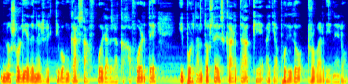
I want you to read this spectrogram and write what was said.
no solía tener efectivo en casa fuera de la caja fuerte y por tanto se descarta que haya podido robar dinero,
